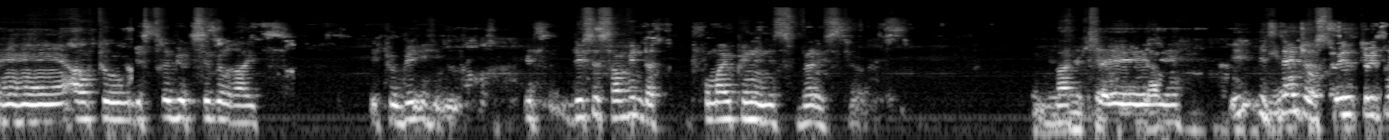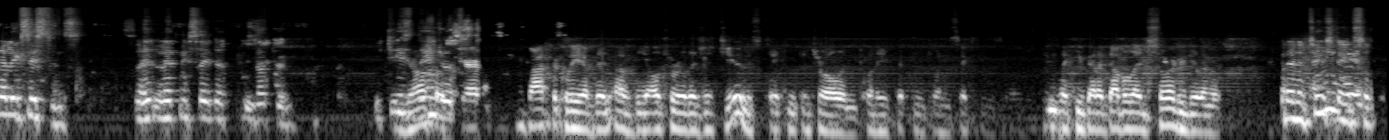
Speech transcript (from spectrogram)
uh, how to distribute civil rights. It will be. It's, this is something that, for my opinion, is very scary. But uh, it's dangerous to, to Israel existence. Let, let me say that that way. It is You're dangerous. scared geographically of the of the ultra religious Jews taking control in 2050, 2060. So it seems like you've got a double edged sword you're dealing with. But in a two state Anyway- solution,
